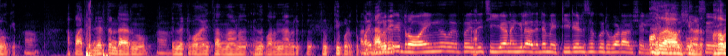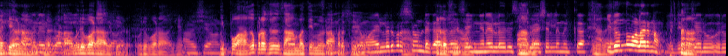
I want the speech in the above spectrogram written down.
ചോദിക്കും. അപ്പോൾ അച്ഛന്റെ അടുത്തുണ്ടായിരുന്നു. എന്നിട്ട് വാങ്ങി തന്നാണ് എന്ന് പറഞ്ഞ് അവർക്ക് തൃപ്തിപ്പെടുത്തും. പക്ഷെ അവർ ഡ്രോയിങ് ഇപ്പൊ ഇത് ചെയ്യുകയാണെങ്കിൽ അതിന്റെ മെറ്റീരിയൽസ് ഒക്കെ ഒരുപാട് ആവശ്യമില്ല? അത് ആവശ്യമാണ്. ആവശ്യമാണ് ആവശ്യമാണ്. ഒരുപാട് ആവശ്യമാണ്. ഒരുപാട് ആവശ്യമാണ്. ഇപ്പൊ ഇപ്പോൾ ആകെ പ്രശ്നം സാമ്പത്തികമായിട്ടുള്ള പ്രശ്നം സാമ്പത്തികമായുള്ള ഒരു പ്രശ്നമുണ്ട് കാരണം വെച്ചാൽ ഇങ്ങനെയുള്ള ഒരു സിറ്റുവേഷനിൽ നിൽക്കുക. ഇതൊന്ന് വളരണം. ഇതിലേക്ക് ഒരു ഒരു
